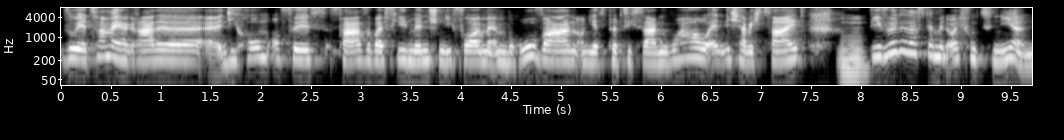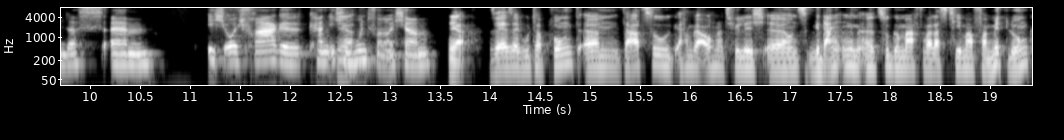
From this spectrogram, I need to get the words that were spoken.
So, jetzt haben wir ja gerade äh, die Homeoffice-Phase bei vielen Menschen, die vorher mehr im Büro waren und jetzt plötzlich sagen, wow, endlich habe ich Zeit. Mhm. Wie würde das denn mit euch funktionieren, dass ähm, ich euch frage, kann ich ja. einen Hund von euch haben? Ja, sehr, sehr guter Punkt. Ähm, dazu haben wir auch natürlich äh, uns Gedanken äh, zu gemacht, weil das Thema Vermittlung,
